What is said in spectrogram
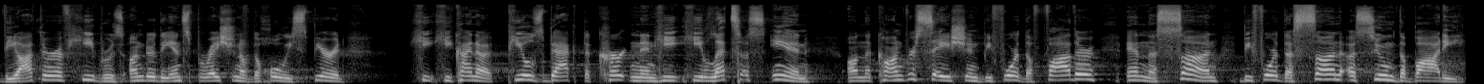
the author of Hebrews, under the inspiration of the Holy Spirit, he, he kind of peels back the curtain and he, he lets us in on the conversation before the Father and the Son, before the Son assumed the body.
